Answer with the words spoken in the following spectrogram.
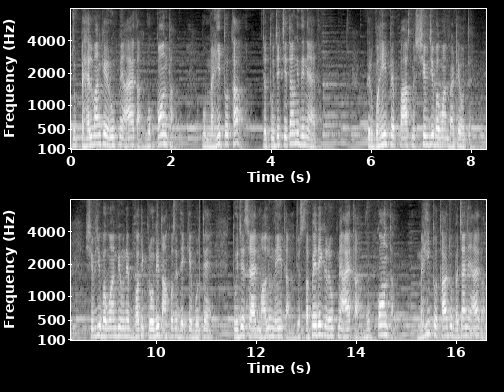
जो पहलवान के रूप में आया था, वो कौन था? वो मैं ही तो था, जो तुझे चेतावनी देने आया था। फिर वहीं पे पास में शिव जी भगवान बैठे होते हैं। शिव जी भगवान भी उन्हें बहुत ही क्रोधित आँखों से देख के बोलते हैं, तुझे शायद मालूम नहीं था जो सपेरे के रूप में आया था, वो कौन था? मैं ही तो था जो बचाने आया था।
